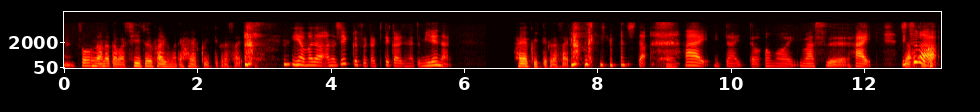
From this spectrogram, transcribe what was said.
うん、そんなあなたはシーズン5まで早く行ってください。いやまだあの6が来てからじゃないと見れない。早く行ってください。わかりました。はい、見たいと思います。はい。実は、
